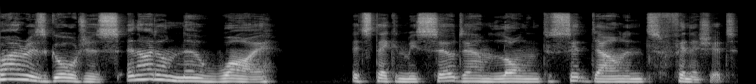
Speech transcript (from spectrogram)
Pyre is gorgeous, and I don't know why. It's taken me so damn long to sit down and finish it.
